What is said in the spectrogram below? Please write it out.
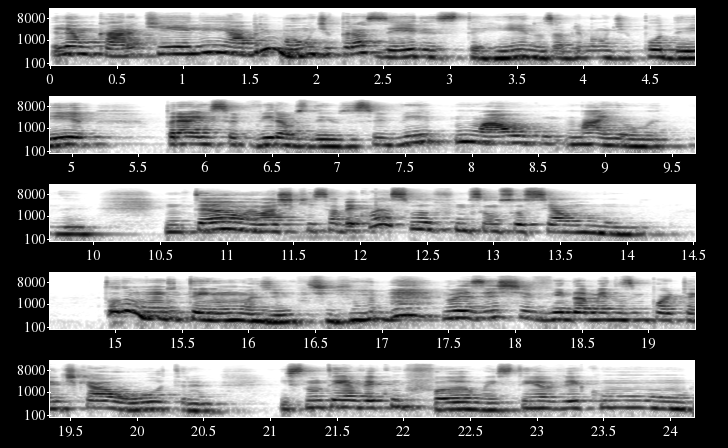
Ele é um cara que ele abre mão de prazeres terrenos, abre mão de poder para ir servir aos deuses, servir um algo maior, né? Então, eu acho que saber qual é a sua função social no mundo. Todo mundo tem uma, gente. Não existe vida menos importante que a outra. Isso não tem a ver com fama, isso tem a ver com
